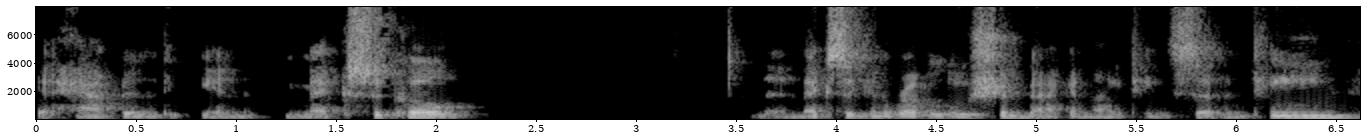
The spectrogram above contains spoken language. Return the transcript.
It happened in Mexico. The Mexican Revolution back in 1917,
